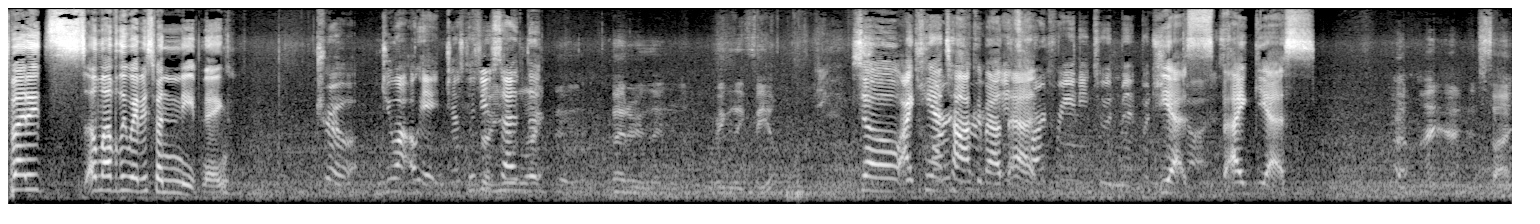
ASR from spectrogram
but it's a lovely way to spend an evening. True. Do you want? Okay, just because So you said you that. like the better than Wrigley Field? So I can't talk for- about it's that. It's hard for Annie to admit, but she Yes, does. I yes. Well, I, I, it's fine.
